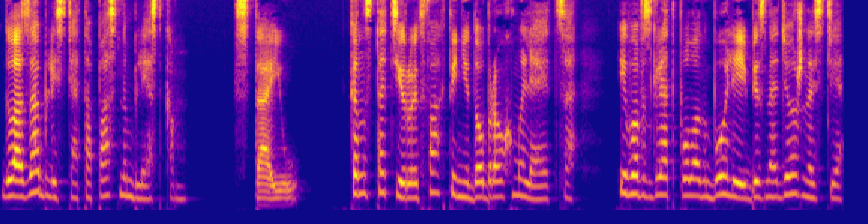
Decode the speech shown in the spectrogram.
Глаза блестят опасным блеском. «Стою», — констатирует факт и недобро ухмыляется. Его взгляд полон боли и безнадежности,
